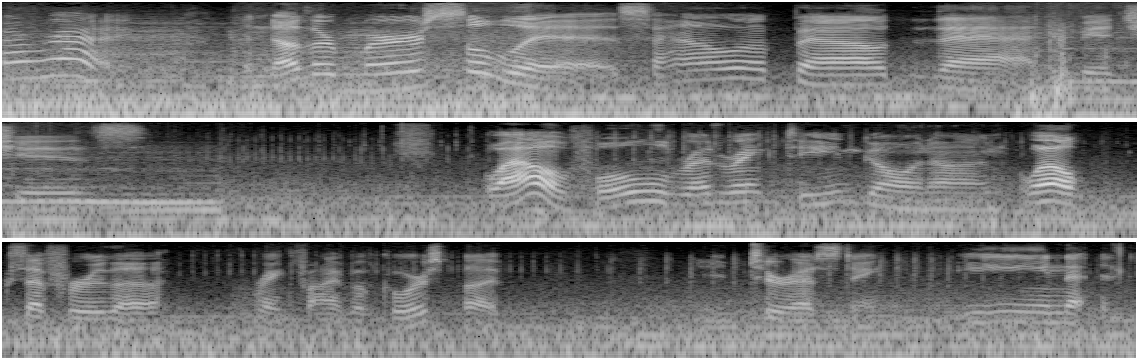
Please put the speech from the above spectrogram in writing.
Alright. Another merciless. How about that, bitches? Wow, full red rank team going on. Well, except for the rank 5, of course, but interesting. Interesting.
